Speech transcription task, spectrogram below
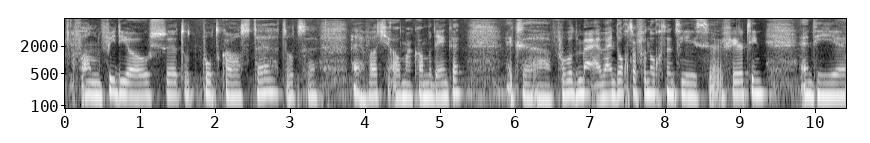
Van video's eh, tot podcast, hè, tot eh, ja, wat je al maar kan bedenken. Ik, eh, bijvoorbeeld mijn, mijn dochter vanochtend, die is eh, 14. En die, eh,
